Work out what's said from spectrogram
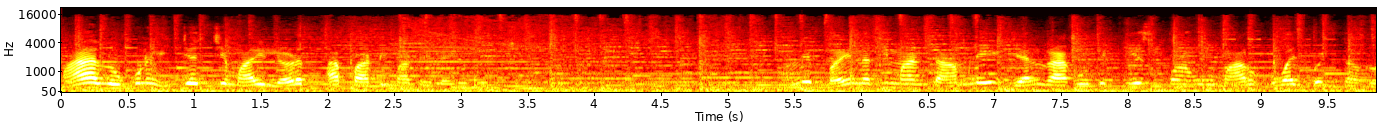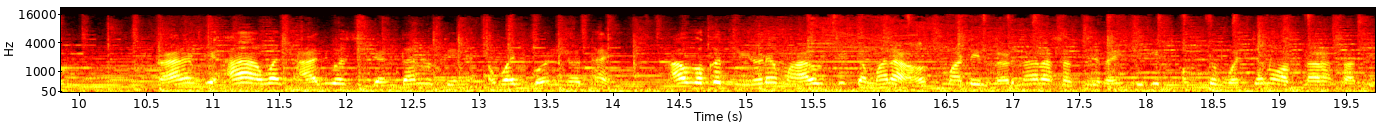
મારા લોકોને ઇજ્જત છે મારી લડત આ પાર્ટી માટે લઈ છે. અમે ભય નથી માનતા. અમને ધ્યાન રાખવું તે કેસ પણ હું, મારો અવાજ બંધ ન કરું. કારણ કે આ અવાજ આદિવાસી જનતાનો, તેને અવાજ બંધ ન થાય. આ વખત નિર્ણય મારો છે તમારા હક માટે લડનારા સાથે રહીશું કે ફક્ત વચનો આપનારા સાથે?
